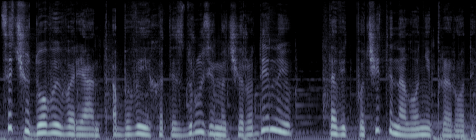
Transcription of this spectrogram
це чудовий варіант, аби виїхати з друзями чи родиною та відпочити на лоні природи.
